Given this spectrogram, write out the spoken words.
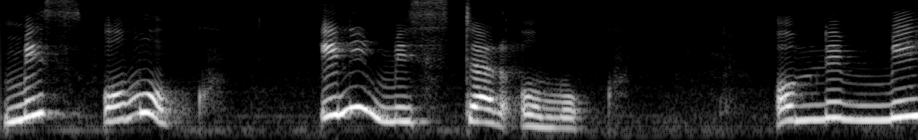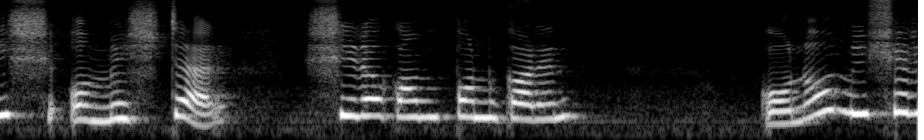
মিস অমুক, ইনি মিস্টার অমুক। অমনি মিস ও মিস্টার শিরকম্পন করেন। কোনো মিশের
